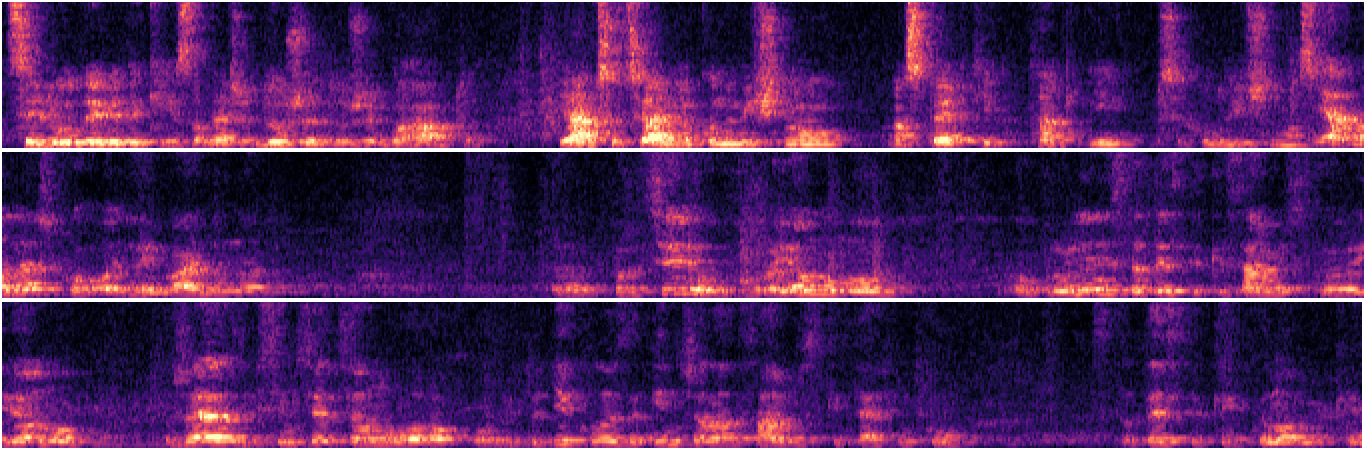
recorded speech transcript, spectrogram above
це люди, від яких залежить дуже-дуже багато, як в соціально-економічному аспекті, так і психологічному аспекті. Я Малешко Ольга Іванівна. Е, Працюю в районному управлінні статистики Самірського району вже з 87-го року, відтоді, коли закінчила Самірський технікум статистики економіки.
